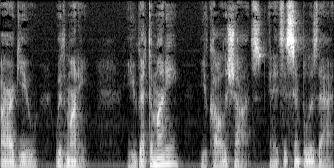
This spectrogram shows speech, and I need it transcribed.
argue with money. You get the money, you call the shots. And it's as simple as that.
